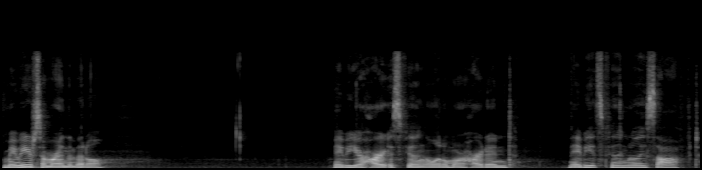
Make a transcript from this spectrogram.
Maybe you're somewhere in the middle. Maybe your heart is feeling a little more hardened. Maybe it's feeling really soft.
